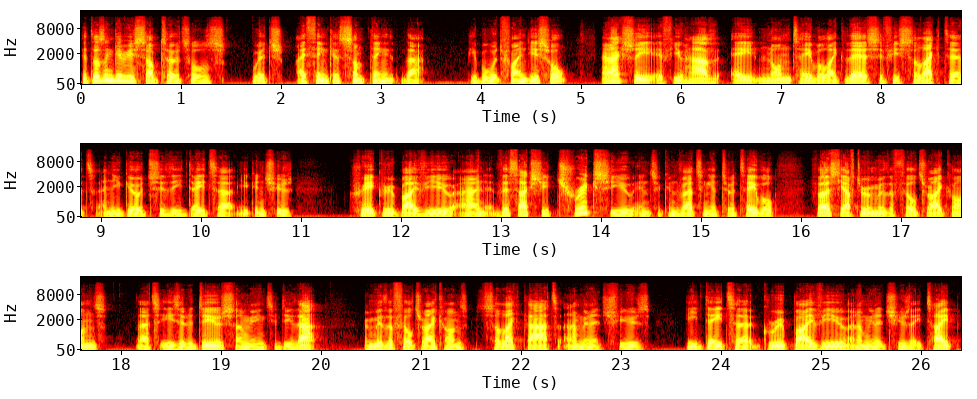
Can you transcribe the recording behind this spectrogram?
It doesn't give you subtotals, which I think is something that people would find useful. And actually, if you have a non-table like this, if you select it and you go to the data, you can choose create group by view, and this actually tricks you into converting it to a table. First, you have to remove the filter icons. That's easy to do, so I'm going to do that. Remove the filter icons, select that, and I'm going to choose the data group by view, and I'm going to choose a type.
